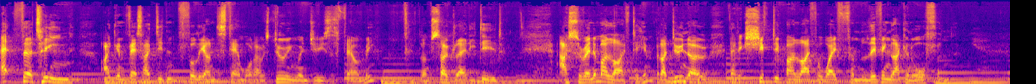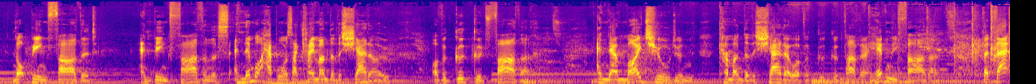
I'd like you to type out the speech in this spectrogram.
At 13, I confess I didn't fully understand what I was doing when Jesus found me, but I'm so glad He did. I surrendered my life to Him, but I do know that it shifted my life away from living like an orphan, not being fathered, and being fatherless. And then what happened was I came under the shadow of a good, good father. And now my children come under the shadow of a good, good father, a heavenly father. But that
